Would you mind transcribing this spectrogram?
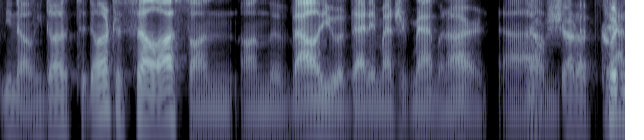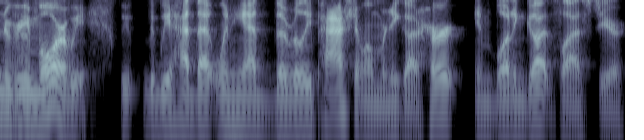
you know, you don't have, to, don't have to sell us on on the value of Daddy Magic Matt Menard. Um, No, shut up. couldn't agree more. We, we we had that when he had the really passionate one when he got hurt in Blood and Guts last year,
